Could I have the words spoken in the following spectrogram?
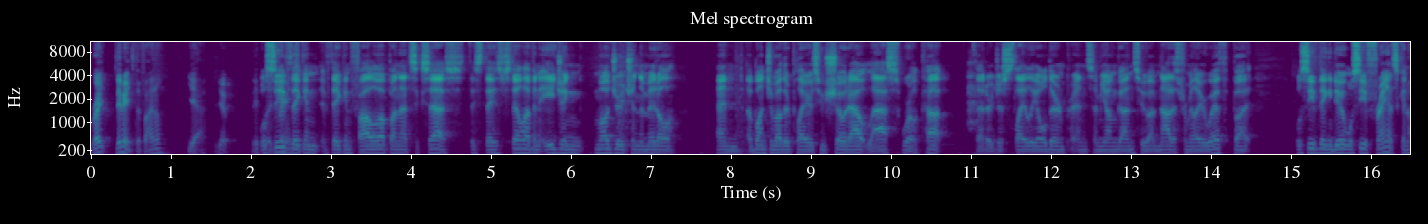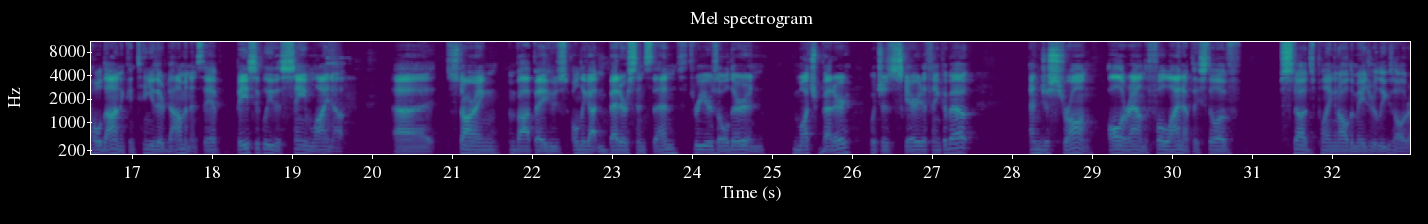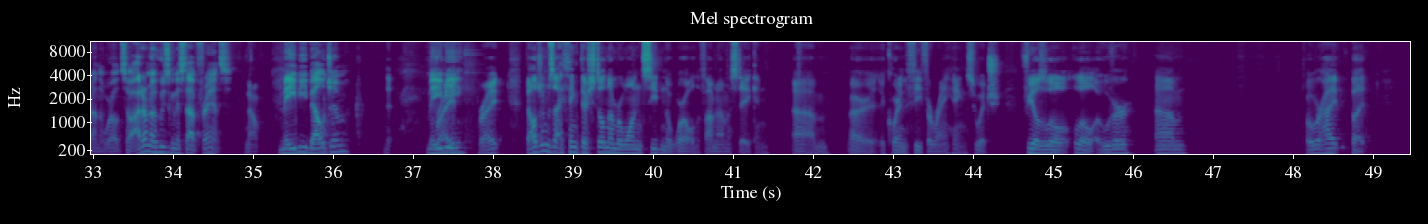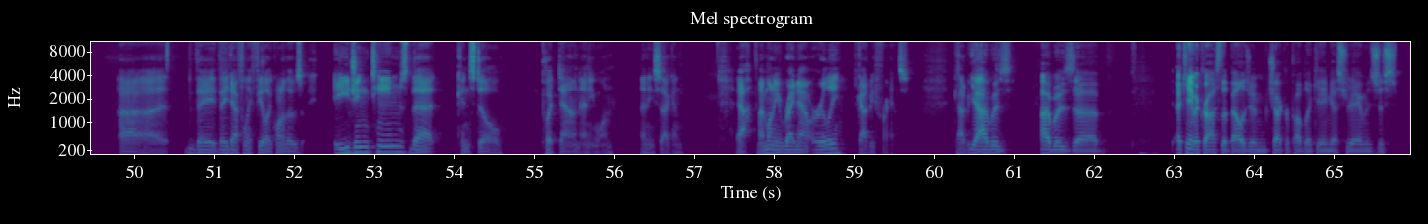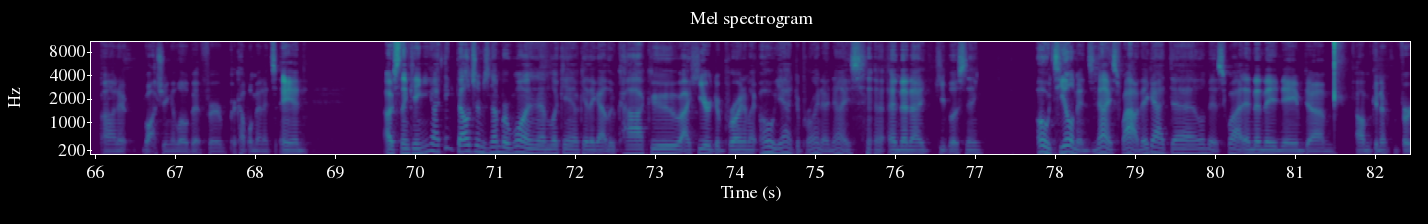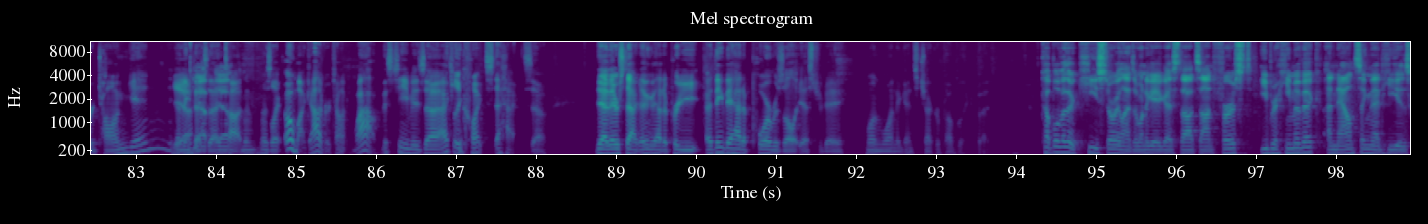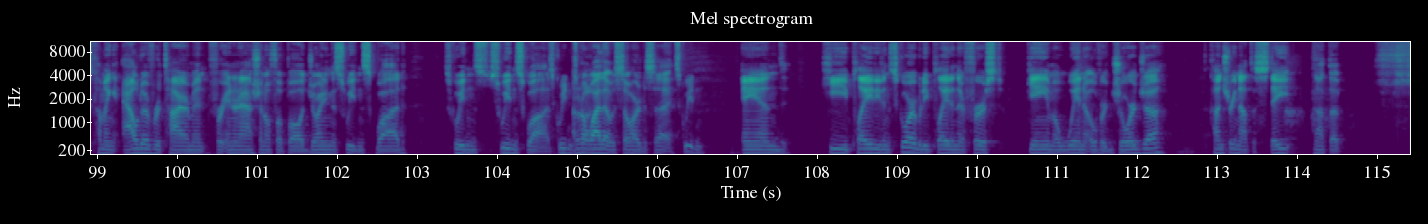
right, they made the final. Yeah. Yep. We'll see if they can if they can follow up on that success. They, they still have an aging Modric in the middle, and a bunch of other players who showed out last World Cup that are just slightly older, and, and some young guns who I'm not as familiar with. But we'll see if they can do it. We'll see if France can hold on and continue their dominance. They have basically the same lineup, uh, starring Mbappe, who's only gotten better since then, three years older and much better, which is scary to think about, and just strong all around the full lineup. They still have studs playing in all the major leagues all around the world. So I don't know who's going to stop France. No. Maybe Belgium. Maybe. right, right. Belgium's. I think they're still number one seed in the world, if I'm not mistaken, um, or according to FIFA rankings, which feels a little, a little over, um, overhyped. But uh, they they definitely feel like one of those aging teams that can still put down anyone any second. Yeah, my money right now early got to be France. Got to be Yeah, I was, I was, uh, I came across the Belgium Czech Republic game yesterday and was just on it watching a little bit for a couple minutes. And I was thinking, you know, I think Belgium's number one. And I'm looking, okay, they got Lukaku. I hear De Bruyne. I'm like, oh yeah, De Bruyne, nice. and then I keep listening. Oh, Tielemans, nice. Wow, they got uh, a little bit of squad. And then they named, um, I'm gonna Vertonghen. I Yeah. think that's Yep, that yep. Tottenham. I was like, oh my god, Vertonghen. Wow, this team is uh, actually quite stacked. So yeah, they're stacked. I think they had a pretty. I think they had a poor result yesterday, one-one against Czech Republic. But A couple of other key storylines I want to get your guys' thoughts on. First, Ibrahimovic announcing that he is coming out of retirement for international football, joining the Sweden squad. Sweden Sweden squad. Sweden I don't know why that was so hard to say. Sweden. and he played. He didn't score, but he played in their first game, a win over Georgia, country, not the state, not the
